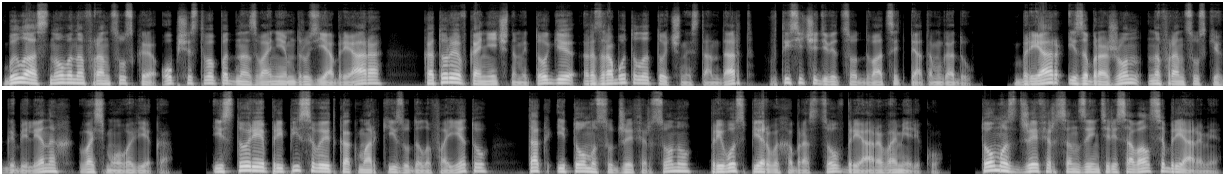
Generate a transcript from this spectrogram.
было основано французское общество под названием «Друзья Бриара», которое в конечном итоге разработало точный стандарт в 1925 году. Бриар изображен на французских гобеленах VIII века. История приписывает как маркизу де Лафайету, так и Томасу Джефферсону привоз первых образцов Бриара в Америку. Томас Джефферсон заинтересовался Бриарами,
